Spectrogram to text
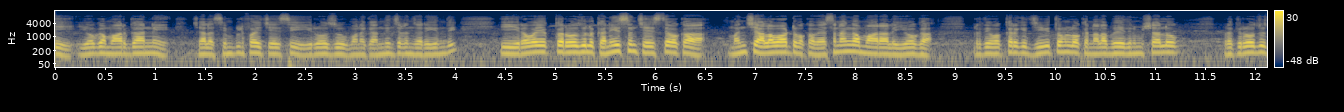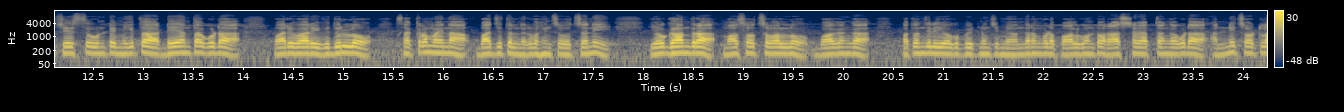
ఈ యోగ మార్గాన్ని చాలా సింప్లిఫై చేసి ఈరోజు మనకు అందించడం జరిగింది. ఈ ఇరవై ఒక్క రోజులు కనీసం చేస్తే ఒక మంచి అలవాటు ఒక వ్యసనంగా మారాలి యోగా. ప్రతి ఒక్కరికి జీవితంలో ఒక నలభై ఐదు నిమిషాలు ప్రతిరోజు చేస్తూ ఉంటే మిగతా డే అంతా కూడా వారి వారి విధుల్లో సక్రమైన బాధ్యతలు నిర్వహించవచ్చని యోగాంధ్ర మాసోత్సవాల్లో భాగంగా పతంజలి యోగపీఠ నుంచి మేమందరం కూడా పాల్గొంటాం. రాష్ట్ర వ్యాప్తంగా కూడా అన్ని చోట్ల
